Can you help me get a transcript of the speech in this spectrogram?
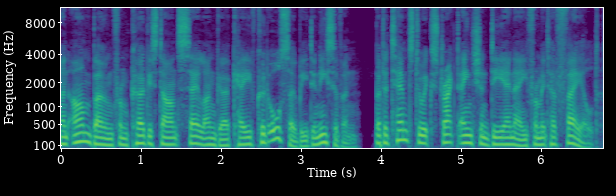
an arm bone from Kyrgyzstan's Selungur cave could also be Denisovan, but attempts to extract ancient DNA from it have failed.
